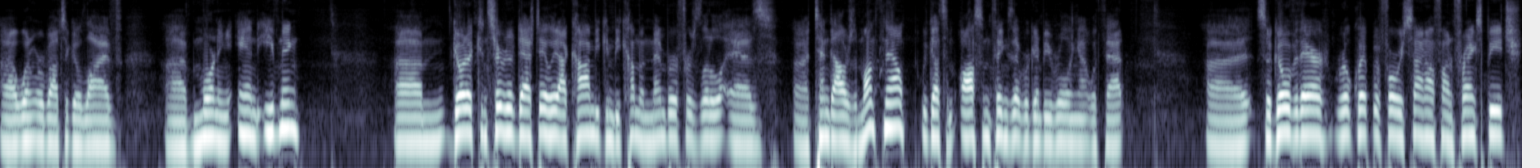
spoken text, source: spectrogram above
uh, when we're about to go live, uh, morning and evening. Um, go to conservative-daily.com. You can become a member for as little as uh, $10 a month now. We've got some awesome things that we're going to be rolling out with that. Uh, so go over there real quick before we sign off on Frank's speech.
